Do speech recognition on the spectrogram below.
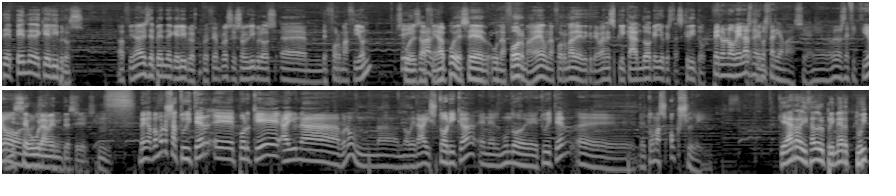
Depende de qué libros. Al final es depende de qué libros. Por ejemplo, si son libros eh, de formación, Sí, pues al vale. final puede ser una forma, ¿eh? Una forma de, de que te van explicando aquello que está escrito. Pero novelas me costaría más, sí. A mí novelas de ficción. seguramente sí. Mm. Venga, vámonos a Twitter eh, porque hay una, bueno, una novedad histórica en el mundo de Twitter eh, de Thomas Oxley. Que ha realizado el primer tweet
